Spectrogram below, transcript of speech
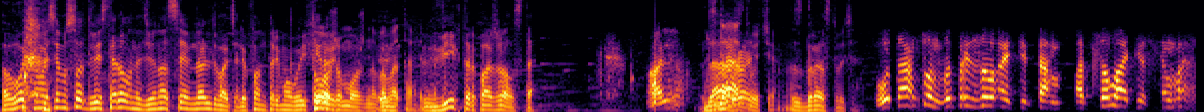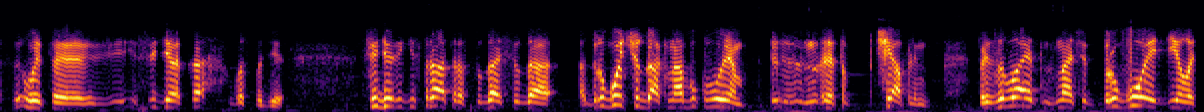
8 800 200 ровно 9702, телефон прямого эфира. Тоже можно в аватаре. Виктор, пожалуйста. Алло. Да. Здравствуйте. Здравствуйте. Вот, Антон, вы призываете там отсылать смс, это, с видео, господи, с видеорегистраторов туда-сюда. Другой чудак на букву М, это Чаплин, призывает, значит, другое делать.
